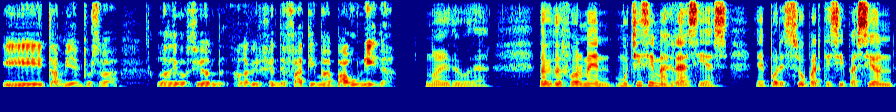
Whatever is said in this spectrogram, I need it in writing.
y también pues la, la devoción a la Virgen de Fátima va unida. No hay duda. Doctor Formen, muchísimas gracias eh, por su participación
